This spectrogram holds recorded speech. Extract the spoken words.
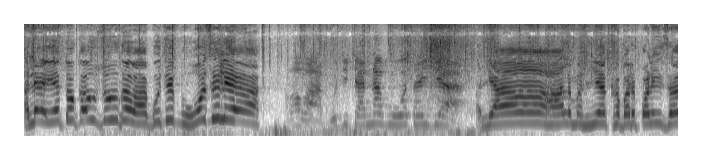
અલ્યા એ તો કહું છું કે વાઘુજી ભૂવો છે લ્યા વાઘુજી ભૂવો થઈ ગયા. અલ્યા હાલ મને ખબર પડી છે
